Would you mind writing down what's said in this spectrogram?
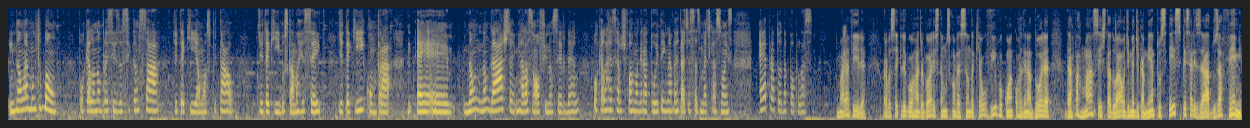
Então é muito bom, porque ela não precisa se cansar de ter que ir a um hospital, de ter que ir buscar uma receita, de ter que ir comprar, é, é, não, não gasta em relação ao financeiro dela, porque ela recebe de forma gratuita e, na verdade, essas medicações é para toda a população. Maravilha. Para você que ligou o rádio agora, estamos conversando aqui ao vivo com a coordenadora da Farmácia Estadual de Medicamentos Especializados, a FEME,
